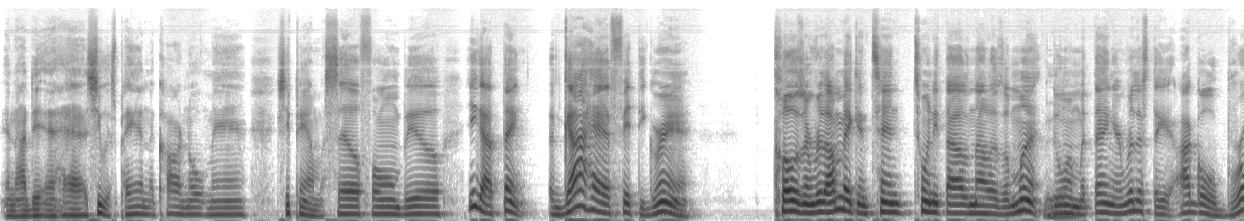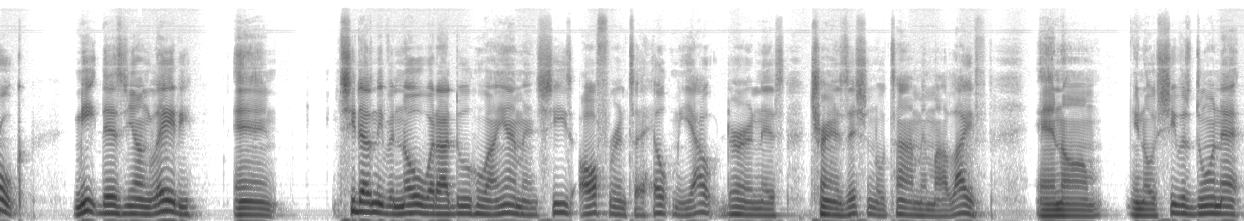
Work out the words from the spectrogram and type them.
and I didn't have. She was paying the car note, man. She paying my cell phone bill. You got to think, a guy had 50 grand closing real I'm making ten, twenty thousand dollars a month doing my thing in real estate. I go broke, meet this young lady, and she doesn't even know what I do, who I am, and she's offering to help me out during this transitional time in my life. And um, you know, she was doing that.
